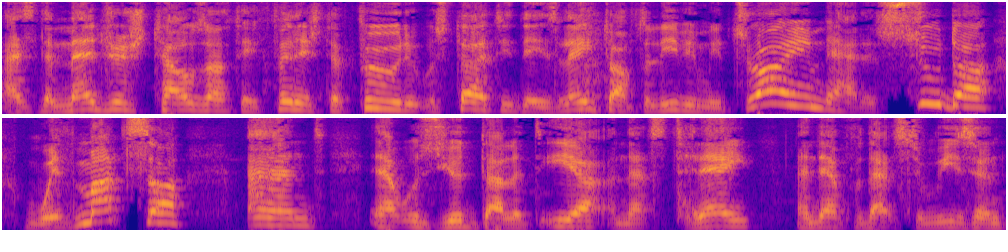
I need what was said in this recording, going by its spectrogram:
As the Medrash tells us, they finished the food. It was thirty days later after leaving Mitzrayim. They had a suda with matzah, and that was Yud Dalet and that's today. And therefore, that's the reason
